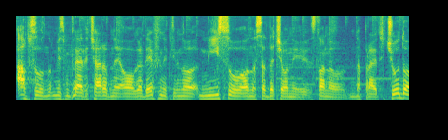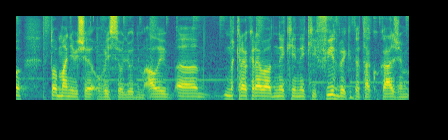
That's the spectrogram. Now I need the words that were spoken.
Apsolutno, mislim, gledajte, čarobne ovoga, definitivno nisu ono sad da će oni stvarno napraviti čudo, to manje više ovisi o ljudima, ali um, na kraju krajeva neki, neki feedback, da tako kažem, uh,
